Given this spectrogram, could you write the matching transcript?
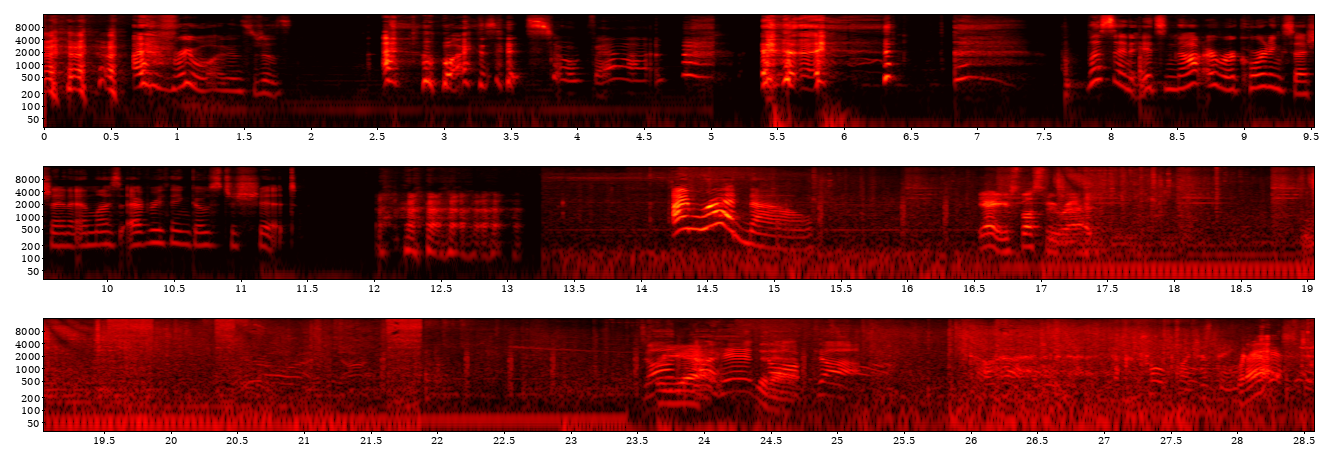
Everyone is just Why is it so bad. Listen, it's not a recording session unless everything goes to shit. I'm red now. yeah, you're supposed to be red. Where you at? Get at. Alert. The control point is being Rat. contested.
